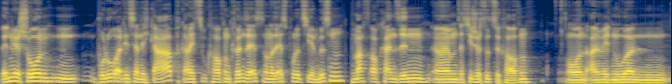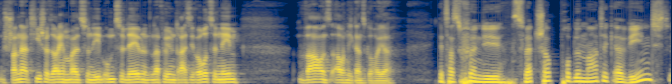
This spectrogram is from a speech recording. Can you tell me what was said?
wenn wir schon einen Pullover, den es ja nicht gab, gar nicht zukaufen können selbst, sondern selbst produzieren müssen, macht es auch keinen Sinn, ähm, das T-Shirt zuzukaufen. Und eigentlich nur ein Standard-T-Shirt, sage ich mal, zu nehmen, umzulabeln und dafür 30 Euro zu nehmen, war uns auch nicht ganz geheuer. Jetzt hast du vorhin die Sweatshop-Problematik erwähnt.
